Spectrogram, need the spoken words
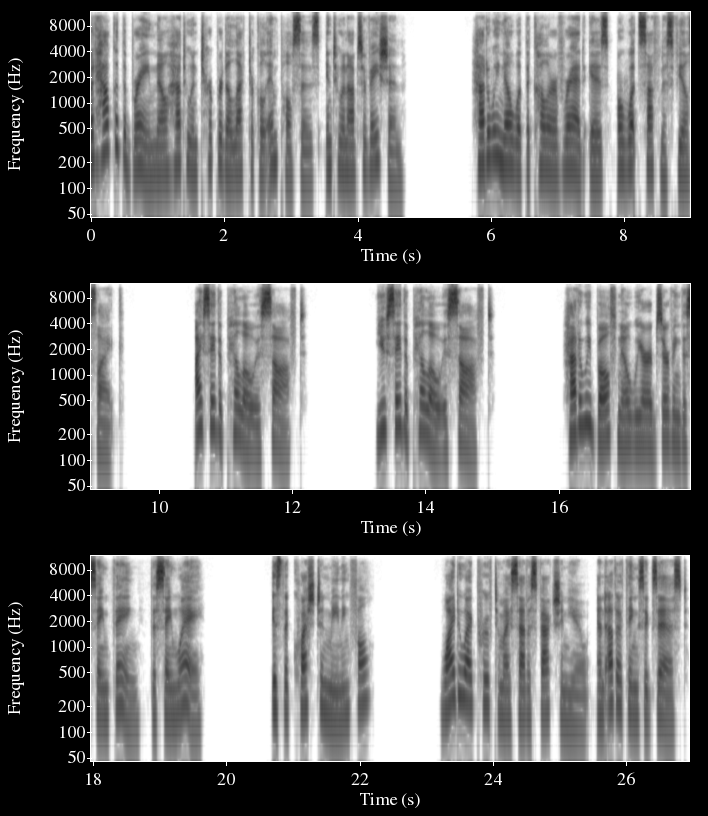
But how could the brain know how to interpret electrical impulses into an observation? How do we know what the color of red is or what softness feels like? I say the pillow is soft. You say the pillow is soft. How do we both know we are observing the same thing, the same way? Is the question meaningful? Why do I prove to my satisfaction you and other things exist,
